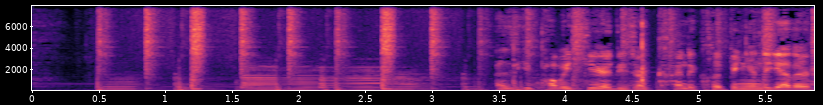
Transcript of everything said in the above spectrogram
As you can probably hear, these are kind of clipping in together.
